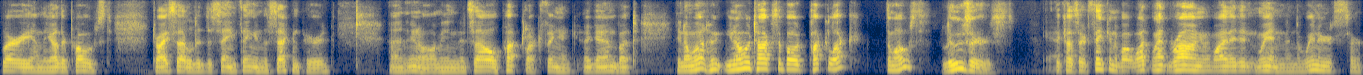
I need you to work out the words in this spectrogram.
Fleury and the other post. Draisaitl did the same thing in the second period. And you know, I mean, it's the old puck luck thing again. But you know what? Who you know who talks about puck luck the most? Losers, Yeah. because they're thinking about what went wrong and why they didn't win. And the winners are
